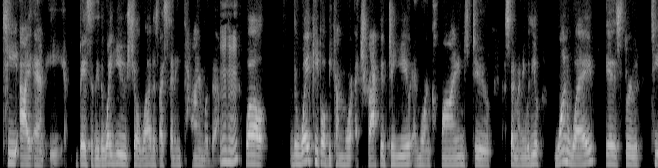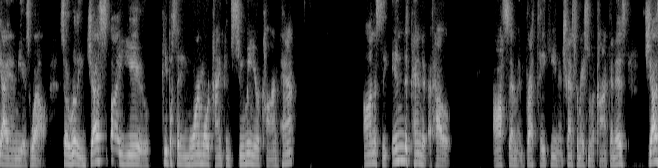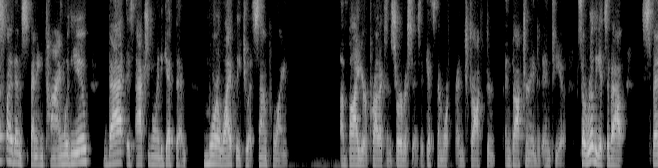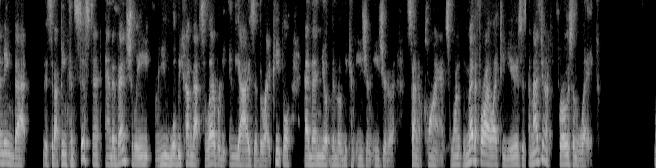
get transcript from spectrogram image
T I M E. Basically, the way you show love is by spending time with them. Mm-hmm. Well, the way people become more attracted to you and more inclined to spend money with you, one way is through TIME as well. So, really, just by you, people spending more and more time consuming your content, honestly, independent of how awesome and breathtaking and transformational the content is, just by them spending time with you, that is actually going to get them more likely to at some point uh, buy your products and services. It gets them more indoctrin- indoctrinated into you. So really, it's about spending that. It's about being consistent, and eventually, you will become that celebrity in the eyes of the right people, and then you'll, then it'll become easier and easier to sign up clients. One of the metaphor I like to use is imagine a frozen lake.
